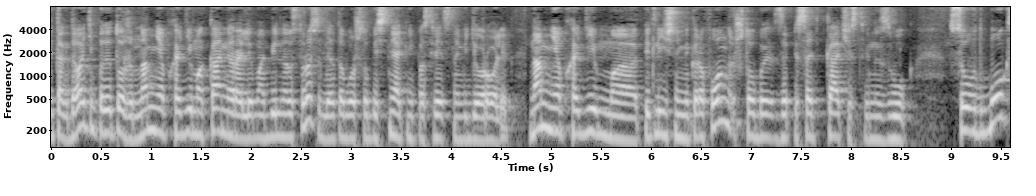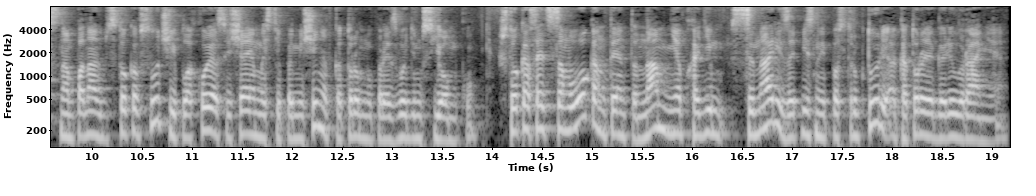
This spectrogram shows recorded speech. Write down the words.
Итак, давайте подытожим. Нам необходима камера или мобильное устройство для того, чтобы снять непосредственно видеоролик. Нам необходим э, петличный микрофон, чтобы записать качественный звук. Софтбокс нам понадобится только в случае плохой освещаемости помещения, в котором мы производим съемку. Что касается самого контента, нам необходим сценарий, записанный по структуре, о которой я говорил ранее.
